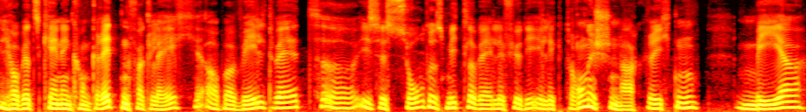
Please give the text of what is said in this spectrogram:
Ich habe jetzt keinen konkreten Vergleich, aber weltweit äh, ist es so, dass mittlerweile für die elektronischen Nachrichten mehr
